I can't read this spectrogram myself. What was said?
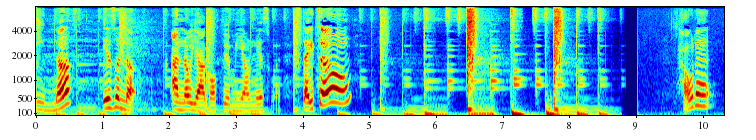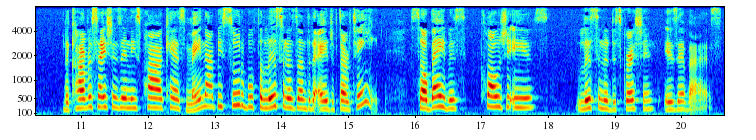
enough is enough. I know y'all gonna feel me on this one. Stay tuned. Hold up. The conversations in these podcasts may not be suitable for listeners under the age of 13. So, babies, close your ears. Listener discretion is advised.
